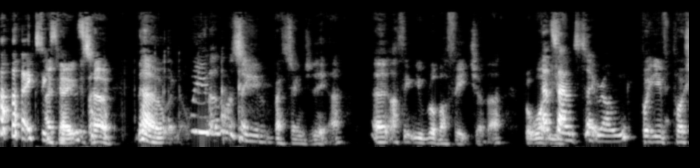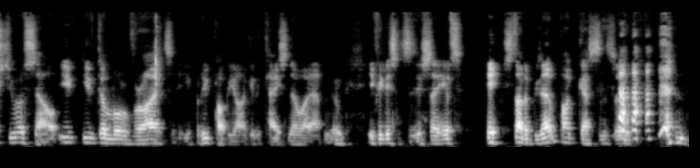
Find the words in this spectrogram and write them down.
Excuse okay, so no, well, you know, I'm not saying you're the better engineer. Uh, I think you rub off each other. But what that you- sounds so wrong. But you've pushed yourself. You you've done more variety. But he'd probably argue the case. No, I haven't. And if you listen to this, say he'll, he'll start up his own podcast and so and,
